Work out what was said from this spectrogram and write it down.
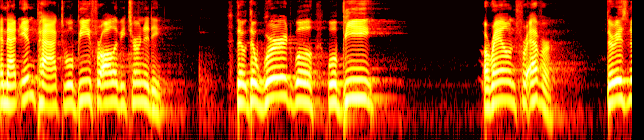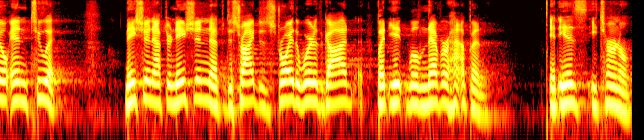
and that impact will be for all of eternity. The, the word will, will be around forever. There is no end to it. Nation after nation have tried to destroy the word of God, but it will never happen. It is eternal.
